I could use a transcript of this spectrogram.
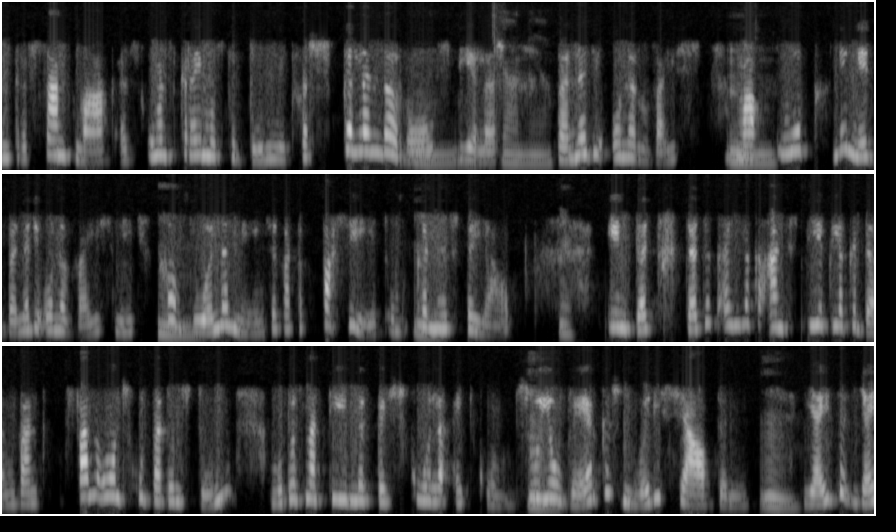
interessant maak is ons kry mos te doen met verskillende mm, rolspelers mm, ja, nee. binne die onderwys, mm. maar ook nie net binne die onderwys nie, mm. gewone mense wat 'n passie het om mm. kinders te help. Ja. En dit dit is eintlik 'n aansteeklike ding want van ons goed wat ons doen, moet ons natuurlik by skole uitkom. So mm. jou werk is nooit dieselfde nie. Mm. Jy jy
